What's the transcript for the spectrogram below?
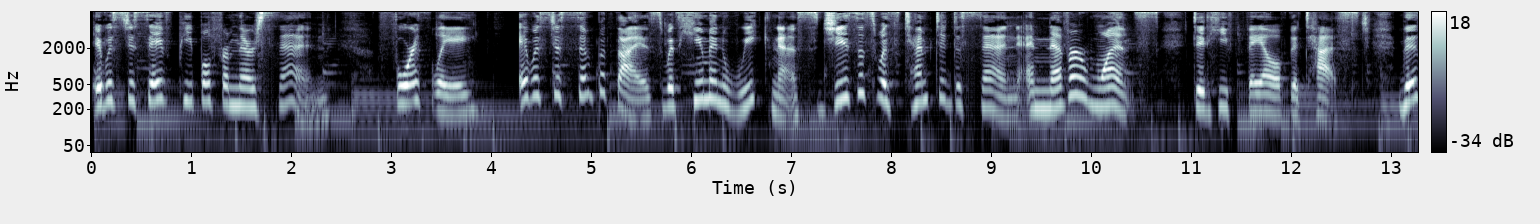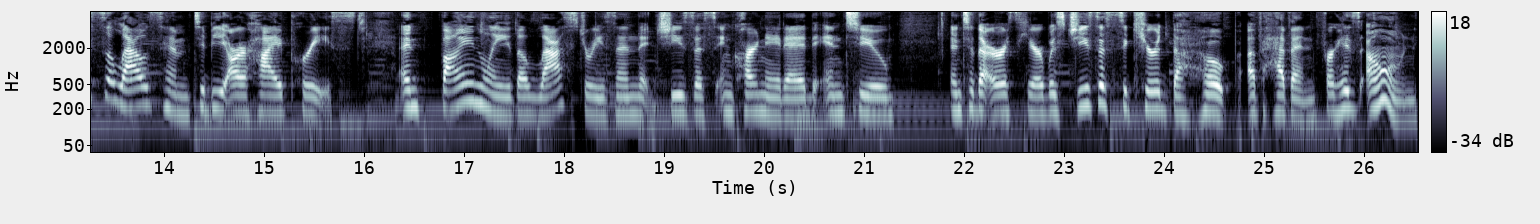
it was to save people from their sin. Fourthly, it was to sympathize with human weakness. Jesus was tempted to sin, and never once did he fail the test. This allows him to be our high priest. And finally, the last reason that Jesus incarnated into into the earth here was Jesus secured the hope of heaven for his own.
